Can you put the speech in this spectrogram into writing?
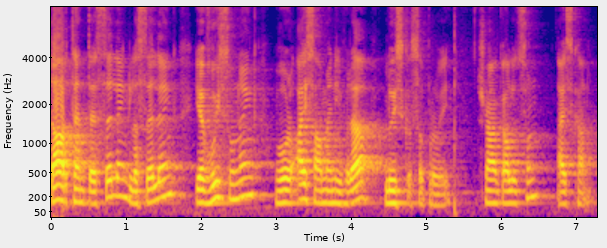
Դա արդեն տեսել ենք, լսել ենք եւ հույս ունենք, որ այս ամենի վրա լույս կսպրվի։ Շնորհակալություն, այսքանը։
